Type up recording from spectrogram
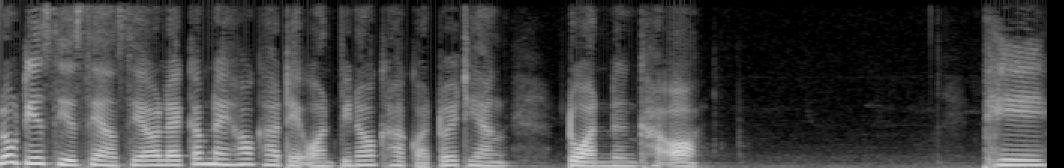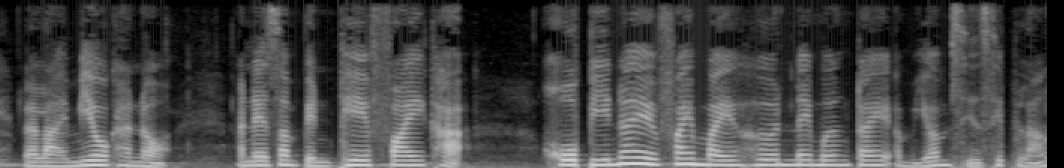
ลูกดีสีเสียงเสียวและกำในเฮาคาเดอ่อนพี่น้องค่ะกอดด้วยเทียงตัวนึงค่ะอ๋อเพละลายเมียวค่ะเนาะอันนี้ซ้ำเป็นเพไฟค่ะโคปีในไฟไหม้เฮินในเมืองใต้อ่ำย่อม40หลัง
